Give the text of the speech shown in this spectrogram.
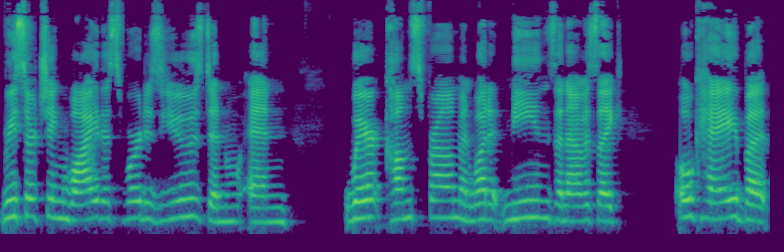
researching why this word is used and, and where it comes from and what it means. And I was like, okay, but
